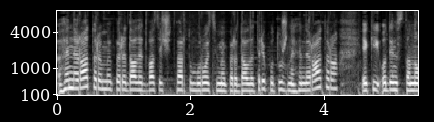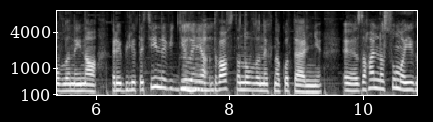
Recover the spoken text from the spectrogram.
генератори. Ми передали 24-му році. Ми передали три потужних генератора, який один встановлений на реабілітаційне відділення, Мгм. два встановлених на котельні. Е, Загальна сума їх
